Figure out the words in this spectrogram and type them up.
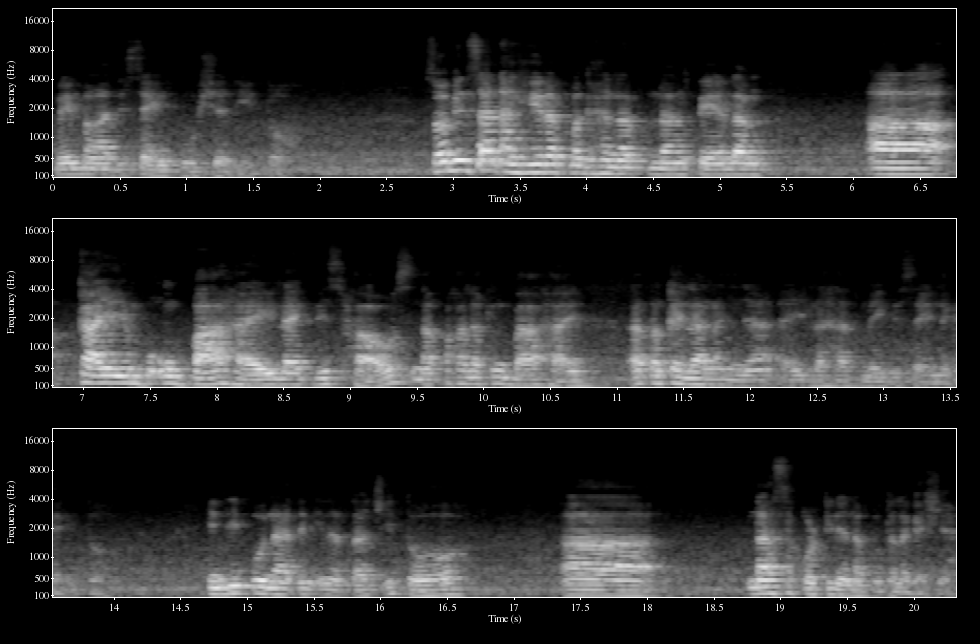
May mga design po siya dito. So, minsan, ang hirap maghanap ng telang ah, kaya yung buong bahay, like this house, napakalaking bahay, at ang kailangan niya ay lahat may design na ganito. Hindi po natin inattach ito, ah, nasa cortina na po talaga siya.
